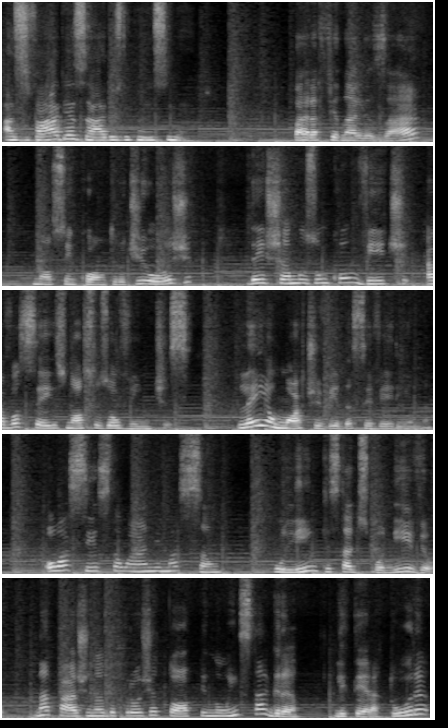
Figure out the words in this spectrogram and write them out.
às várias áreas do conhecimento. Para finalizar nosso encontro de hoje, deixamos um convite a vocês, nossos ouvintes. Leiam Morte e Vida Severina ou assistam à animação. O link está disponível na página do Projetop no Instagram, literatura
